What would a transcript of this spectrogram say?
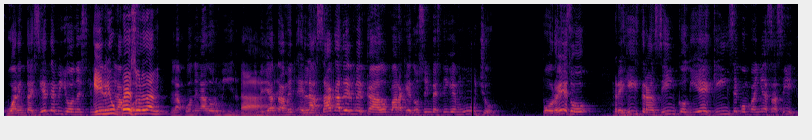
47 millones Y ni un peso le dan. La ponen a dormir Ah. inmediatamente, la sacan del mercado para que no se investigue mucho. Por eso registran 5, 10, 15 compañías así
